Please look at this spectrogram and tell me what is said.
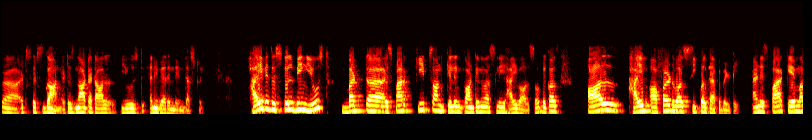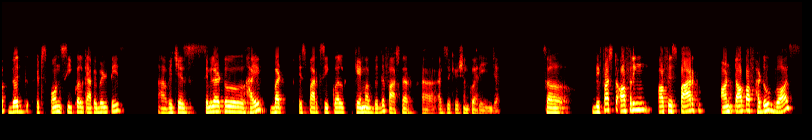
Uh, it's it's gone. It is not at all used anywhere in the industry. Hive is still being used, but uh, Spark keeps on killing continuously Hive also because all Hive offered was SQL capability, and Spark came up with its own SQL capabilities, uh, which is similar to Hive, but Spark SQL came up with the faster uh, execution query engine. So the first offering of Spark on top of Hadoop was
